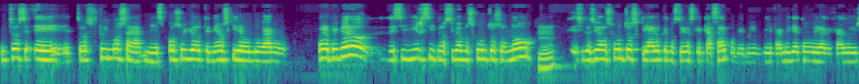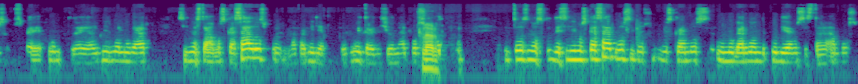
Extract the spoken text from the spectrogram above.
Entonces, eh, entonces fuimos a, mi esposo y yo teníamos que ir a un lugar, bueno, primero decidir si nos íbamos juntos o no. Mm. Si nos íbamos juntos, claro que nos teníamos que casar, porque mi, familia no hubiera dejado ir eh, eh, al mismo lugar si no estábamos casados, pues la familia pues, muy tradicional, por claro. supuesto. Entonces nos decidimos casarnos y nos buscamos un lugar donde pudiéramos estar ambos,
